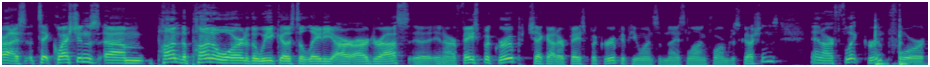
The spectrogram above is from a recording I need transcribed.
All right, so take questions. Um, pun the pun award of the week goes to Lady R. Ardross uh, in our Facebook group. Check out our Facebook group if you want some nice long form discussions, and our Flick group for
